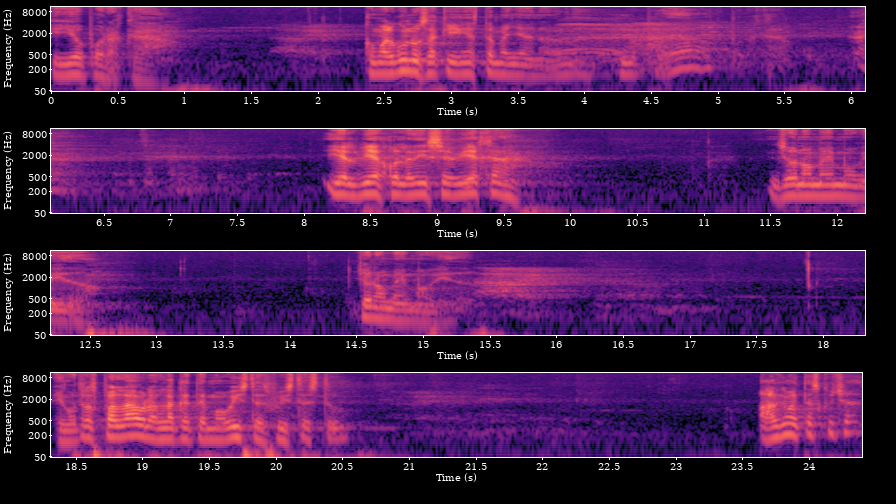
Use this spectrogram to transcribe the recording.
y yo por acá como algunos aquí en esta mañana. Y el viejo le dice, vieja, yo no me he movido. Yo no me he movido. En otras palabras, la que te moviste fuiste tú. ¿Alguien me está escuchando?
